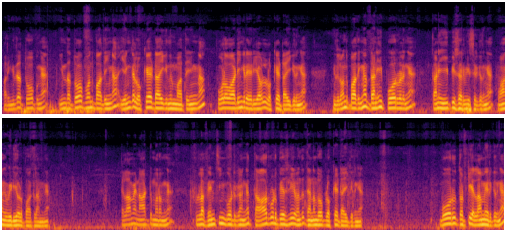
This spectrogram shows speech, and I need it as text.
பாருங்க இதை தோப்புங்க. இந்த தோப்பு வந்து பார்த்தீங்கன்னா எங்கே லொக்கேட் ஆகிக்குதுன்னு பார்த்தீங்கன்னா பூலவாடிங்கிற ஏரியாவில் லொக்கேட் ஆகிக்குதுங்க. இதில் வந்து பார்த்தீங்கன்னா தனி போர்வெலுங்க தனி இபி சர்வீஸ் இருக்குதுங்க. வாங்க வீடியோவில் பார்க்கலாமுங்க. எல்லாமே நாட்டு மரம்ங்க. ஃபுல்லாக ஃபென்சிங் போட்டிருக்காங்க. தார் ரோடு பேஸ்லேயே வந்து தென்னந்தோப்பு லொக்கேட் ஆகிக்குதுங்க. போரு தொட்டி எல்லாமே இருக்குதுங்க.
